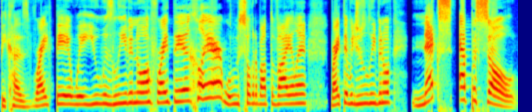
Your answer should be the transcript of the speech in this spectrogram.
because right there where you was leaving off right there claire when we was talking about the violin right there when you was leaving off next episode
